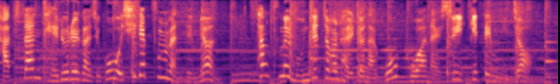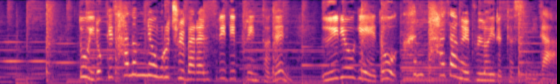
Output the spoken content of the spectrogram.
값싼 재료를 가지고 시제품을 만들면 상품의 문제점을 발견하고 보완할 수 있기 때문이죠. 또 이렇게 산업용으로 출발한 3D 프린터는 의료계에도 큰 파장을 불러일으켰습니다.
